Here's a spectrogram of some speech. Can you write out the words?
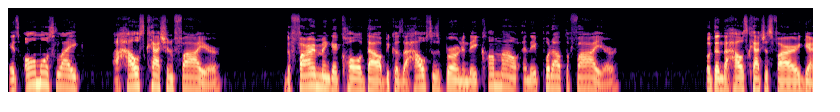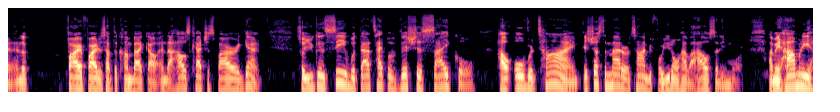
It's almost like a house catching fire. The firemen get called out because the house is burning. They come out and they put out the fire, but then the house catches fire again, and the firefighters have to come back out, and the house catches fire again. So you can see with that type of vicious cycle, how over time, it's just a matter of time before you don't have a house anymore. I mean, how many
